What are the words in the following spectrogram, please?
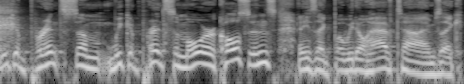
we could print some. We could print some more Coulsons. And he's like, but we don't have time. He's like.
